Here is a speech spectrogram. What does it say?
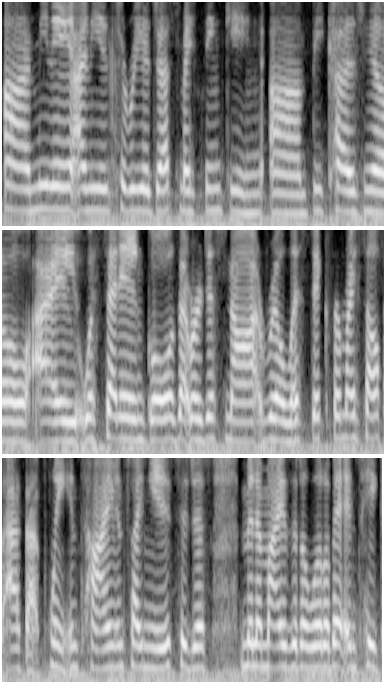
uh, meaning I needed to readjust my thinking um, because, you know, I was setting goals that were just not realistic for myself at that point in time. And so I needed to just minimize it a little bit and take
